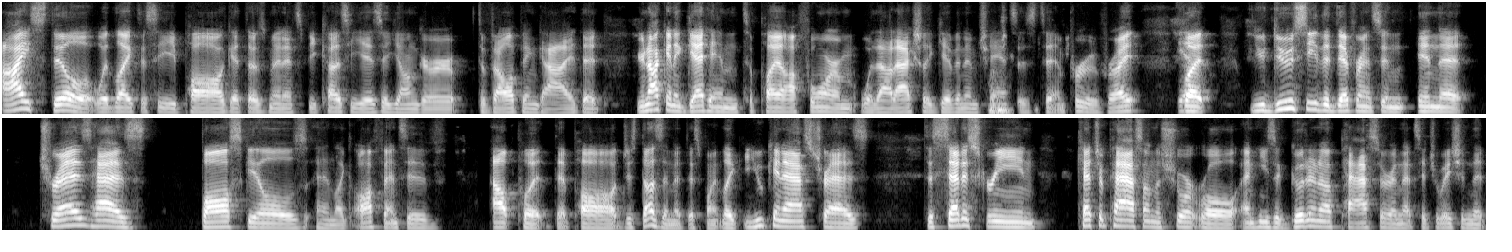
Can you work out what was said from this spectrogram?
I still would like to see Paul get those minutes because he is a younger, developing guy that you're not going to get him to playoff form without actually giving him chances to improve, right? Yeah. But you do see the difference in in that Trez has ball skills and like offensive output that Paul just doesn't at this point. Like you can ask Trez to set a screen catch a pass on the short roll, and he's a good enough passer in that situation that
